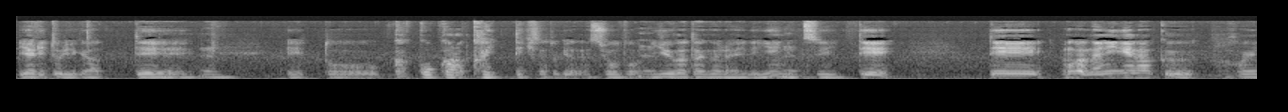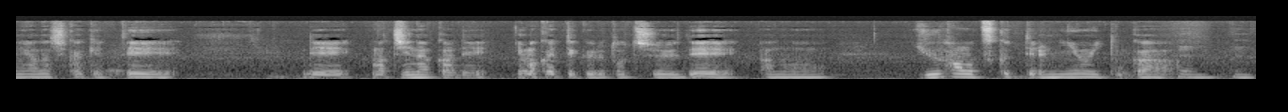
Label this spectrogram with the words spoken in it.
やり取りがあって、うんえっと学校から帰ってきた時だったんですちょうどうん。夕方ぐらいで家に着いて、で、まあ、何気なく母親に話しかけてで街中で今帰ってくる途中であの夕飯を作ってる匂いとか、うんうん。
